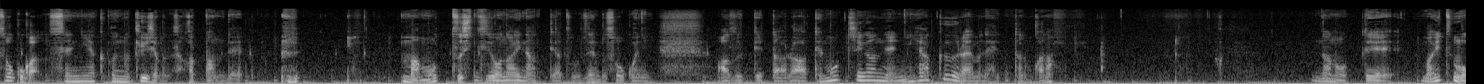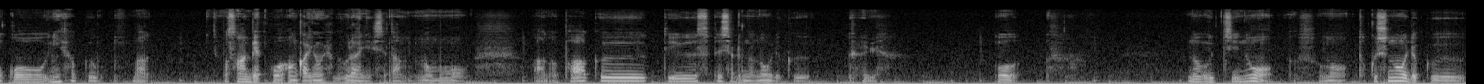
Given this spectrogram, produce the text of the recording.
倉庫が1200分の90まで下がったんでまあ、持つ必要ないなってやつを全部倉庫に預けたら、手持ちがね、200ぐらいまで減ったのかな。なので、まあ、いつもこう、200、まあ、300後半から400ぐらいにしてたのも、あの、パークっていうスペシャルな能力 をのうちのその特殊能力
